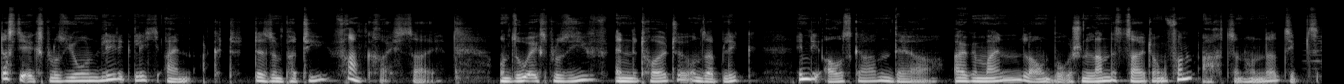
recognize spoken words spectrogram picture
dass die Explosion lediglich ein Akt der Sympathie Frankreichs sei. Und so explosiv endet heute unser Blick in die Ausgaben der Allgemeinen Lauenburgischen Landeszeitung von 1870.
